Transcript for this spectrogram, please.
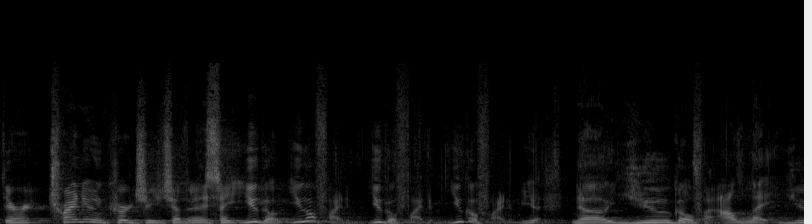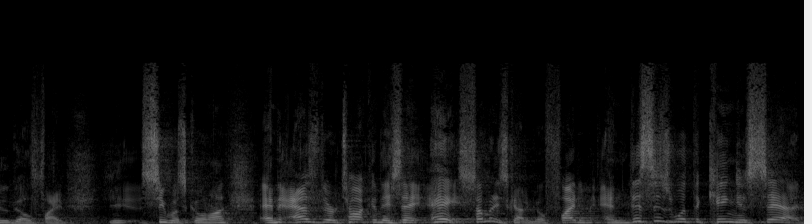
they're trying to encourage each other. They say, You go, you go fight him, you go fight him, you go fight him. You, no, you go fight. I'll let you go fight. You see what's going on? And as they're talking, they say, Hey, somebody's got to go fight him. And this is what the king has said.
